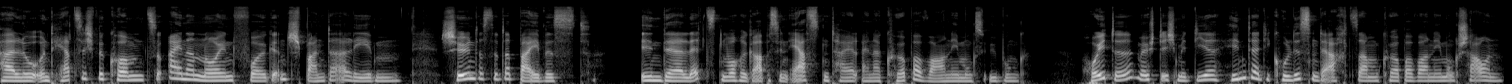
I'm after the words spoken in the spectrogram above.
Hallo und herzlich willkommen zu einer neuen Folge Entspannter Erleben. Schön, dass du dabei bist. In der letzten Woche gab es den ersten Teil einer Körperwahrnehmungsübung. Heute möchte ich mit dir hinter die Kulissen der achtsamen Körperwahrnehmung schauen.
